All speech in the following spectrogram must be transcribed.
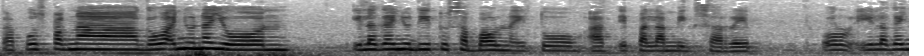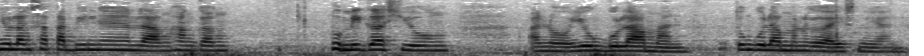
Tapos, pag nagawa nyo na yon ilagay nyo dito sa bowl na ito at ipalamig sa rep. Or ilagay nyo lang sa tabi niya lang hanggang tumigas yung ano, yung gulaman. Itong gulaman guys na yan.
